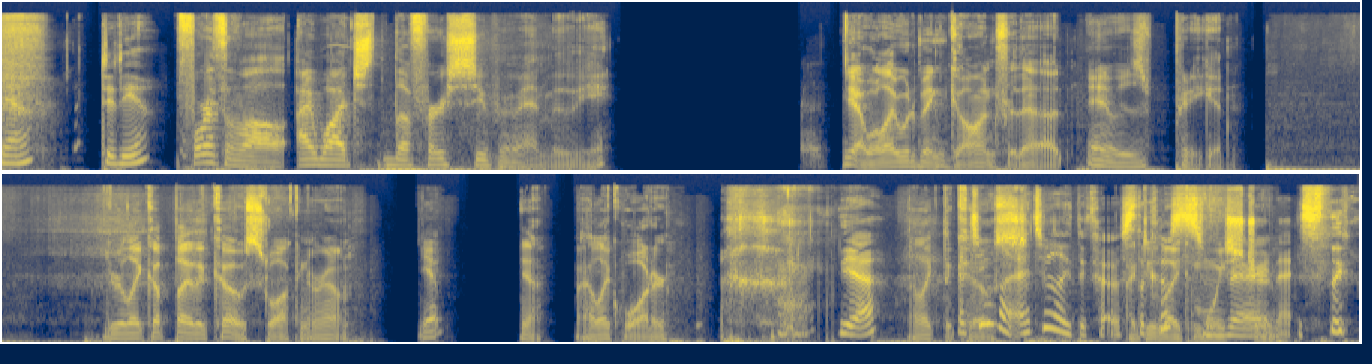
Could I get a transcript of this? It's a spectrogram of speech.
Yeah. Did you? Fourth of all, I watched the first Superman movie, Yeah, well, I would have been gone for that. and it was pretty good. You were like up by the coast walking around. Yep. Yeah, I like water. Yeah. I like the I do coast. I do like the coast. I the do coast like is moisture. Very nice. like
